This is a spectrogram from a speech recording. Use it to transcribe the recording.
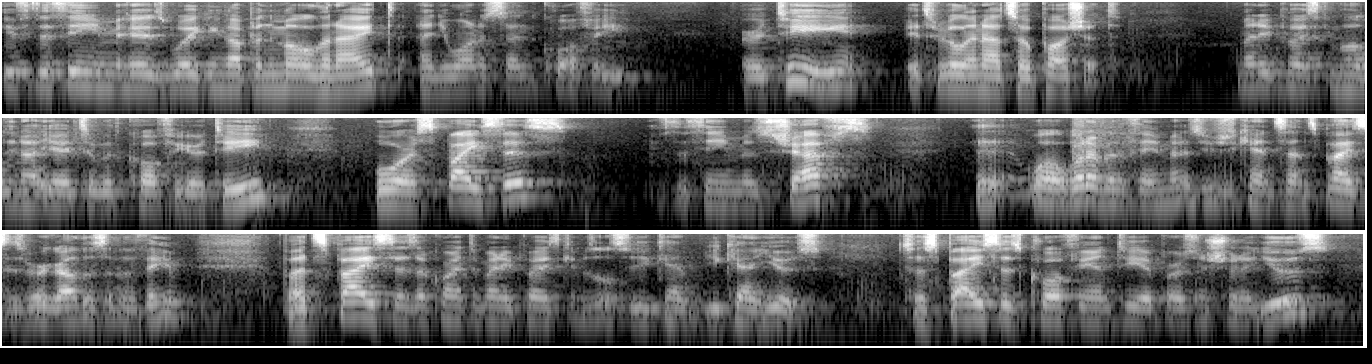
If the theme is waking up in the middle of the night and you want to send coffee or tea, it's really not so pashut. Many places can hold you not yetzer with coffee or tea, or spices, if the theme is chefs. Uh, well, whatever the theme is, you just can't send spices regardless of the theme. But spices, according to many places, also you can't you can't use. So spices, coffee, and tea, a person shouldn't use.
